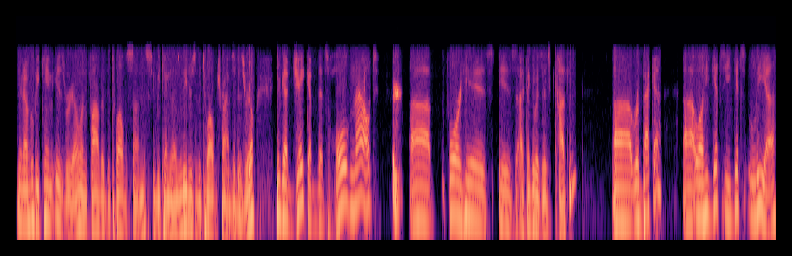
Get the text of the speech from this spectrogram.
you know, who became Israel and fathered the 12 sons who became the leaders of the 12 tribes of Israel. You've got Jacob that's holding out uh, for his, his, I think it was his cousin, uh, Rebecca. Uh, well, he gets, he gets Leah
